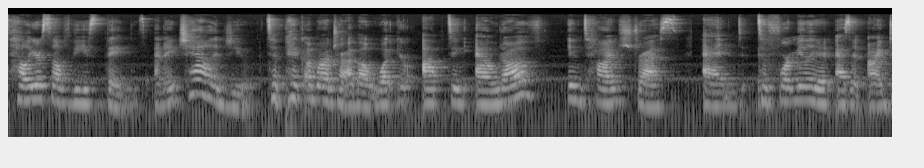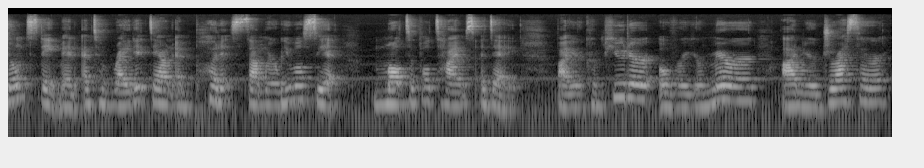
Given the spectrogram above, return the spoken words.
Tell yourself these things, and I challenge you to pick a mantra about what you're opting out of in time stress and to formulate it as an I don't statement and to write it down and put it somewhere you will see it multiple times a day. By your computer, over your mirror, on your dresser,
